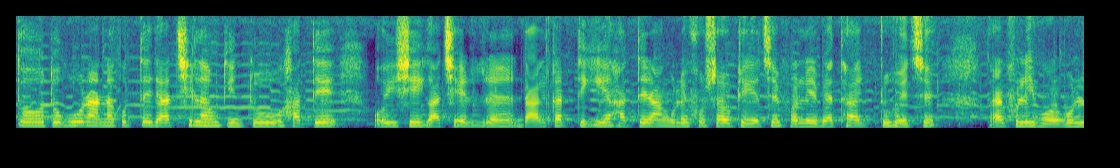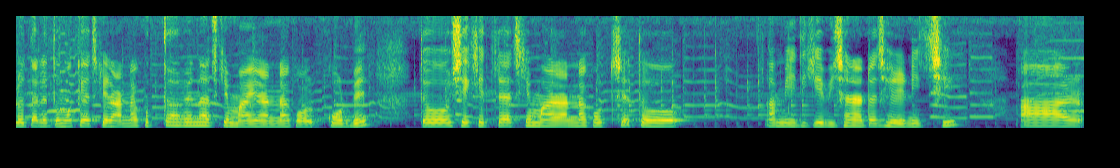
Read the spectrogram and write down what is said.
তো তবুও রান্না করতে যাচ্ছিলাম, কিন্তু হাতে ওই সেই গাছের ডাল কাটতে গিয়ে হাতের আঙুলে ফোসা উঠে গেছে, ফলে ব্যথা একটু হয়েছে। তার ফলেই বর বলল, তাহলে তোমাকে আজকে রান্না করতে হবে না, আজকে মায়ের রান্না কর- করবে। তো সেক্ষেত্রে আজকে মা রান্না করছে, তো আমি এদিকে বিছানাটা ঝেড়ে নিচ্ছি। আর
